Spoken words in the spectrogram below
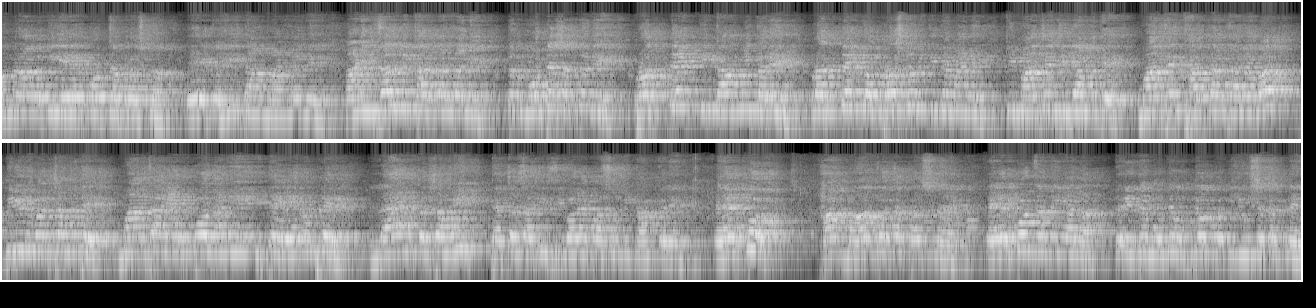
अमरावती एअरपोर्टचा प्रश्न एकही दाम मांडला नाही. आणि जर मी खासदार झाली तर मोठ्या शब्दाने प्रत्येक ती काम मी करेन. प्रत्येक तो प्रश्न मी तिथे मांडेन. जिल्ह्यामध्ये माझे खासदार झाल्यावर दीड वर्षामध्ये माझा एअरपोर्ट आणि इथे एरोप्लेन लँड कशा होईल त्याच्यासाठी जिवाळ्यापासून मी काम करेन. एअरपोर्ट हा महत्त्वाचा प्रश्न आहे. एअरपोर्ट जर नाही आला तर इथे मोठे उद्योगपती येऊ शकत नाही.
